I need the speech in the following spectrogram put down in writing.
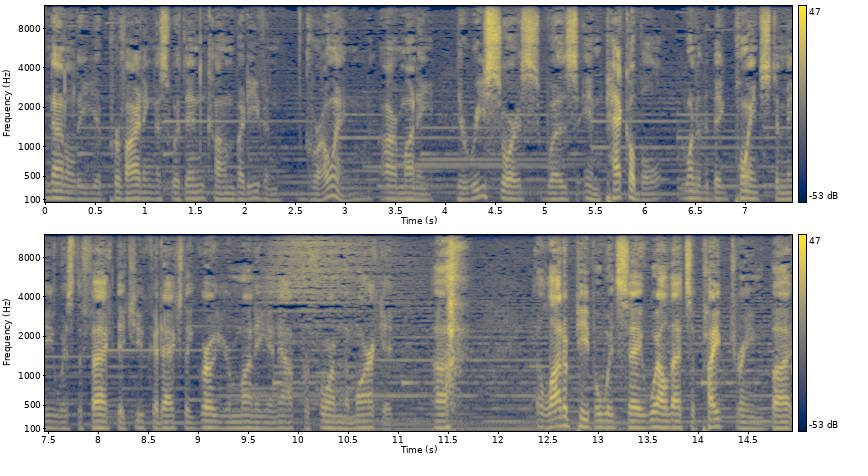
not only providing us with income, but even growing our money, the resource was impeccable. One of the big points to me was the fact that you could actually grow your money and outperform the market. Uh, a lot of people would say, well, that's a pipe dream, but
